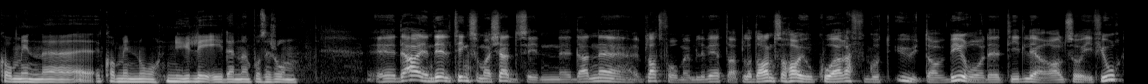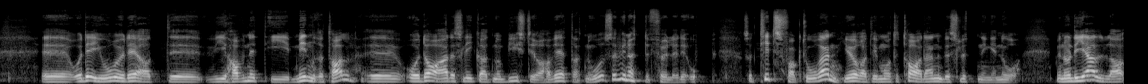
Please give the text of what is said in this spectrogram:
kom inn, eh, kom inn nå nylig i denne posisjonen? Eh, det er en del ting som har skjedd siden eh, denne plattformen ble vedtatt. Blant annet så har jo KrF gått ut av byrådet tidligere, altså i fjor. Eh, og Det gjorde jo det at vi havnet i mindretall. og Da er det slik at når bystyret har vedtatt noe, så er vi nødt til å følge det opp. Så Tidsfaktoren gjør at vi måtte ta denne beslutningen nå. Men når det gjelder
